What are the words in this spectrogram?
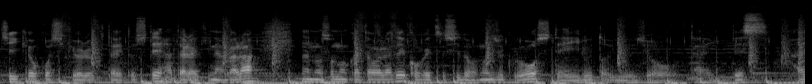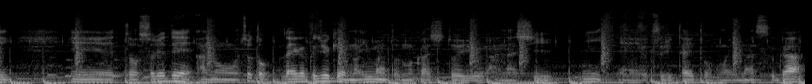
地域おこし協力隊として働きながらあのその傍らで個別指導の塾をしているという状態です。はいえーと、それであのちょっと大学受験の今と昔という話に、えー、移りたいと思いますが、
